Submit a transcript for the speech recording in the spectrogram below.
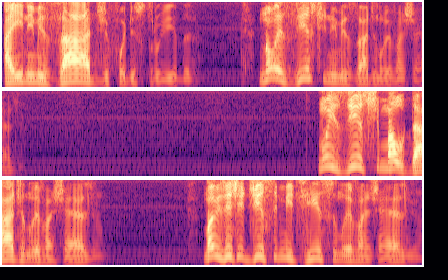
A inimizade foi destruída. Não existe inimizade no Evangelho. Não existe maldade no Evangelho. Não existe disse-me-disse no Evangelho.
